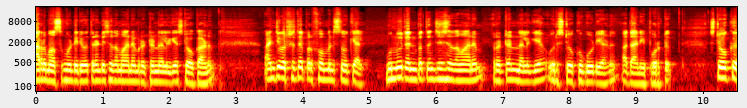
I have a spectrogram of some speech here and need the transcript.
ആറ് മാസം കൊണ്ട് ഇരുപത്തിരണ്ട് ശതമാനം റിട്ടേൺ നൽകിയ സ്റ്റോക്കാണ് അഞ്ച് വർഷത്തെ പെർഫോമൻസ് നോക്കിയാൽ മുന്നൂറ്റൻപത്തഞ്ച് ശതമാനം റിട്ടേൺ നൽകിയ ഒരു സ്റ്റോക്ക് കൂടിയാണ് അദാനി പോർട്ട്. സ്റ്റോക്ക്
